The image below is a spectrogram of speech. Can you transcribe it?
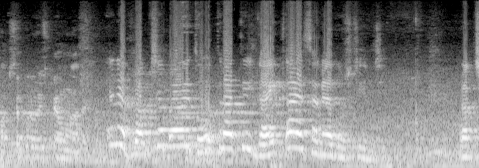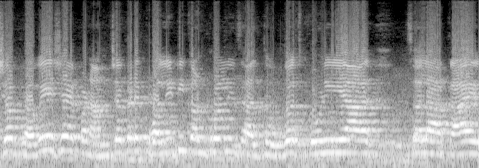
पक्षप्रवेश काय होणार आहे? नाही नाही पक्षप्रवेश होत राहतील घाई काय सगळ्या गोष्टींची. पक्षप्रवेश आहे पण आमच्याकडे क्वालिटी कंट्रोलनी चालतं. उगाच कोणी या चला काय?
